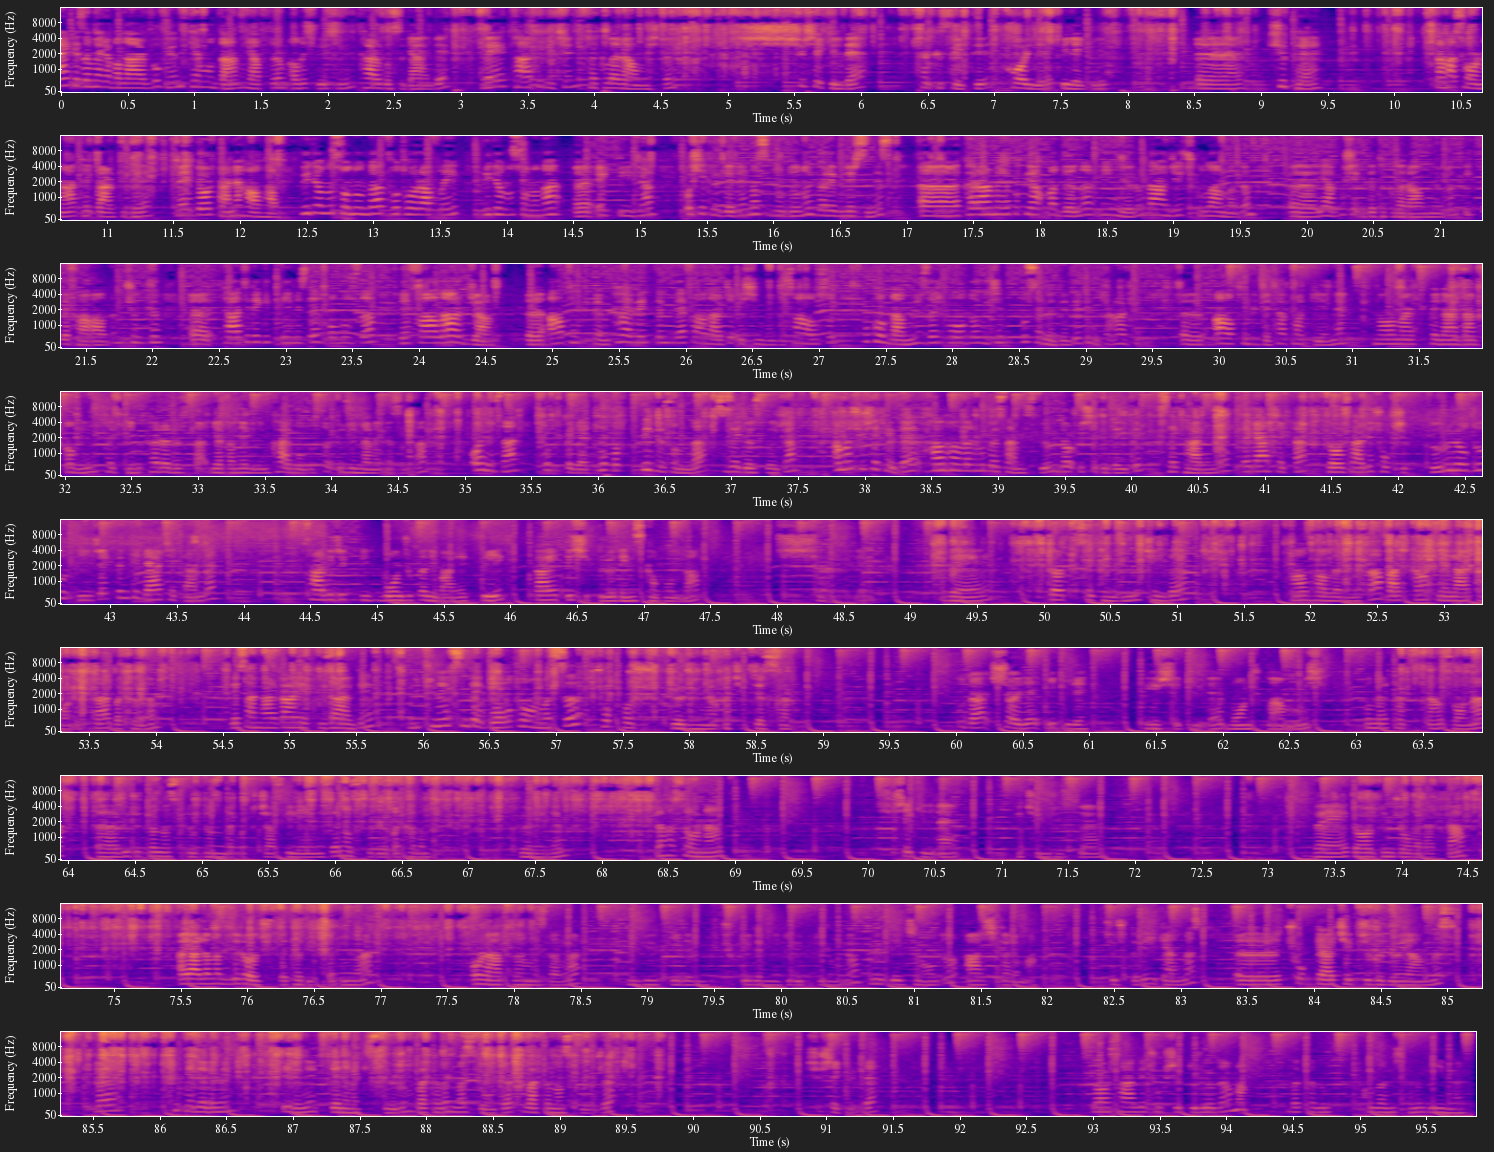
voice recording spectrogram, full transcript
Herkese merhabalar. Bugün Temu'dan yaptığım alışverişimin kargosu geldi ve tatil için takılar almıştım. Şu şekilde takı seti, kolye, bileklik, e, küpe, daha sonra tekrar küpe ve 4 tane halhal. Videonun sonunda fotoğraflayıp videonun sonuna e, ekleyeceğim. O şekilde de nasıl durduğunu görebilirsiniz. E, kararma yapıp yapmadığını bilmiyorum. Daha önce hiç kullanmadım. E, yani bu şekilde takılar almıyordum. İlk defa aldım. Çünkü e, tatile gittiğimizde havuzda defalarca e, altın küpemi kaybettim. Defalarca eşim buldu sağ olsun. Bu konudan müzdarip olduğum için bu sene de dedim ki artık e, altın küpe takmak yerine normal küpelerden alayım takayım. Kararırsa ya da ne bileyim kaybolursa üzülmem en azından. O yüzden bu küpeleri takıp video sonunda size göstereceğim. Ama şu şekilde halhalarımı göstermek istiyorum. Dörtlü şekildeydi set halinde ve gerçekten görselde çok şık duruyordu. Diyecektim ki gerçekten de sadece bir boncuktan ibaret değil. Gayet de şık duruyor deniz kabuğunda. Şöyle ve dört setimizin içinde halhallarımıza başka neler koymuşlar bakalım. Desenler gayet güzeldi. Bütün hepsinde gold olması çok hoş görünüyor açıkçası. Bu da şöyle ipli bir şekilde boncuklanmış. Bunları taktıktan sonra e, vücutta nasıl durduğunu da bakacağız bileğimizde. Nasıl duruyor bakalım görelim. Daha sonra şekilde üçüncüsü ve dördüncü olarak da ayarlanabilir ölçüde tabii ki bunlar. O rahatlığımız da var. Büyük gelir mi küçük gelir mi gibi bir durum yok. Büyükler için oldu aşikar ama çocuklara iyi gelmez. Ee, çok gerçekçi duruyor yalnız. Ve küpelerimin birini denemek istiyorum. Bakalım nasıl olacak, kulakta nasıl olacak. Şu şekilde. Görselde çok şık duruyordu ama bakalım kullanışlı mı değil mi?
